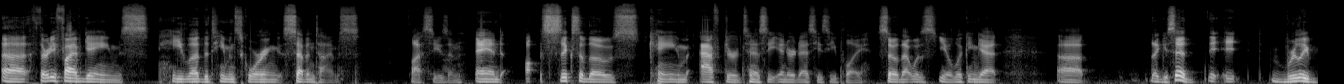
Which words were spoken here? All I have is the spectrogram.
uh, 35 games, he led the team in scoring seven times last season, and uh, six of those came after Tennessee entered SEC play. So that was you know looking at, uh, like you said, it, it really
